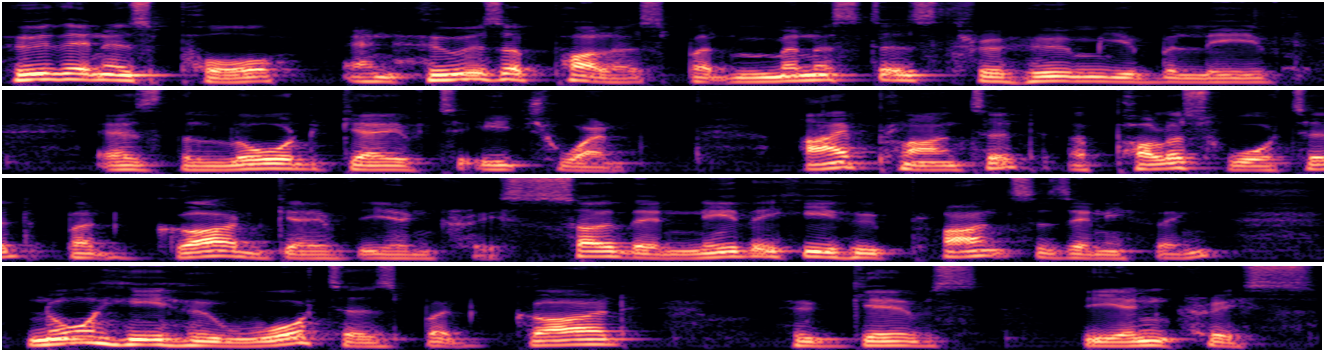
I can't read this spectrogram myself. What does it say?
Who then is Paul, and who is Apollos, but ministers through whom you believed, as the Lord gave to each one? I planted, Apollos watered, but God gave the increase. So then, neither he who plants is anything, nor he who waters, but God who gives the increase.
